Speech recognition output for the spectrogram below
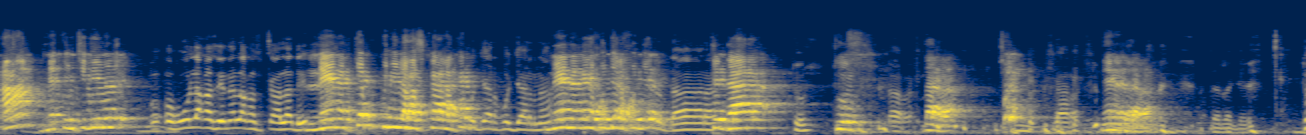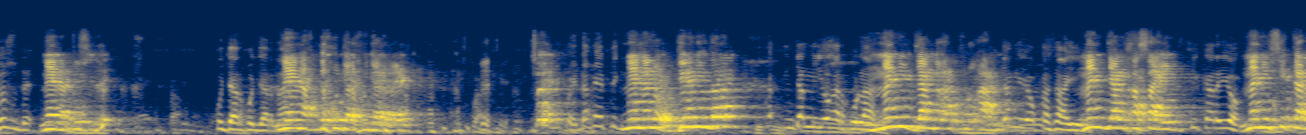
ah nekkuñ ci diina de oxu laxasee na laxas kaala de nee na képp ku ñu laxas kaala kat xujar xujar na nee na ngay xujar xujar te daara tuus dara dara dara nee na dara dara kay tus de nee na tuus de xujar xujar nee na de xujar xujar rek koy daxee tig nee na loolu jëriñam dara njàng yoo alxuraan nañu jàng alquran njàng yoo xasaa yi nañ jàng xasaay sikar yoo nañu sikkar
